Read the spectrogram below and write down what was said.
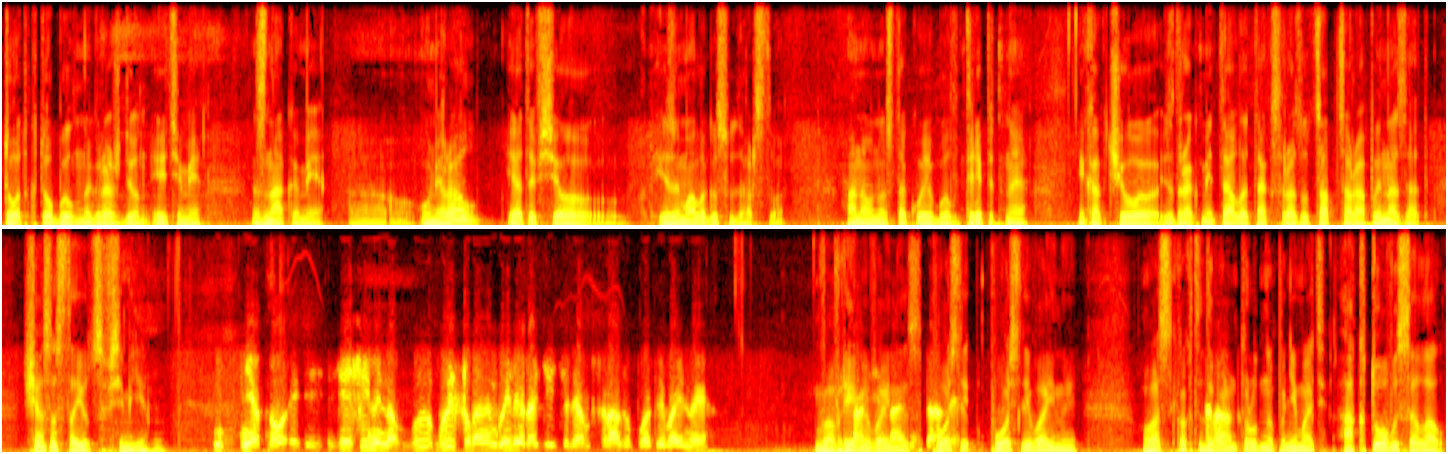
тот, кто был награжден этими знаками, э, умирал, это все изымало государство. Оно у нас такое было трепетное, и как чего из драгметалла, так сразу цап-царап и назад – сейчас остаются в семье. Нет, но э, здесь именно вы, высланы были родителям сразу после войны. Во время а войны, после, после войны. У вас как-то довольно трудно понимать. А кто высылал?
